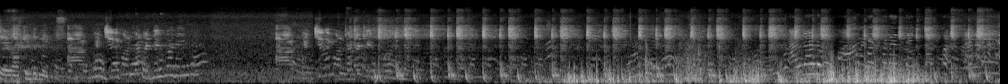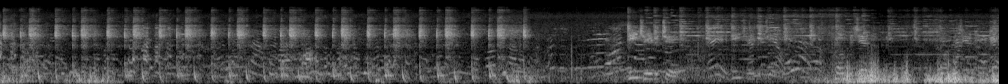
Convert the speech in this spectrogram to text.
ngecewakin demi DJ DJ DJ DJ DJ DJ DJ DJ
